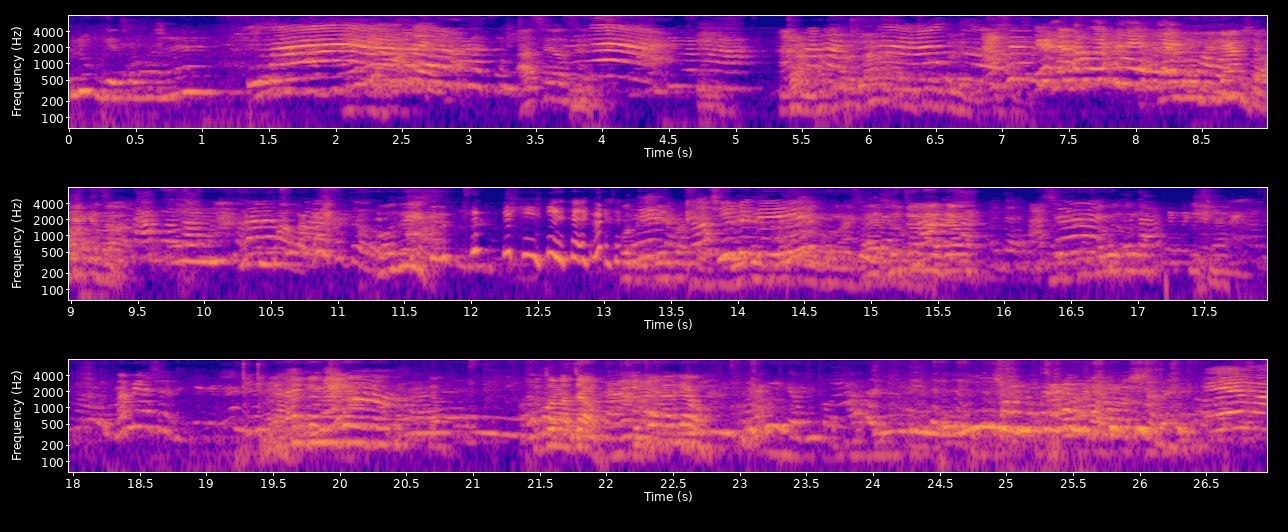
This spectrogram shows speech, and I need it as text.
রূপ গেছে আছে আছে সূচনা যাও। যাও। যাও, যাও। সূচনা যাও সূচনা যাও এ মা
